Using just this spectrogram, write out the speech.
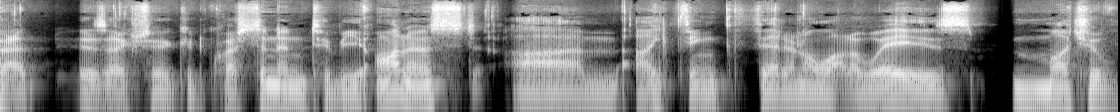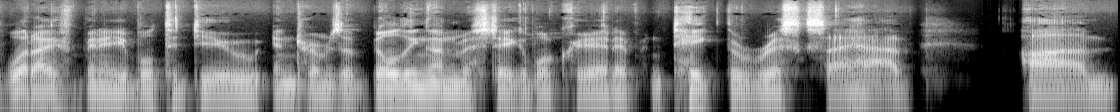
That is actually a good question. And to be honest, um, I think that in a lot of ways, much of what I've been able to do in terms of building unmistakable creative and take the risks I have, um,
